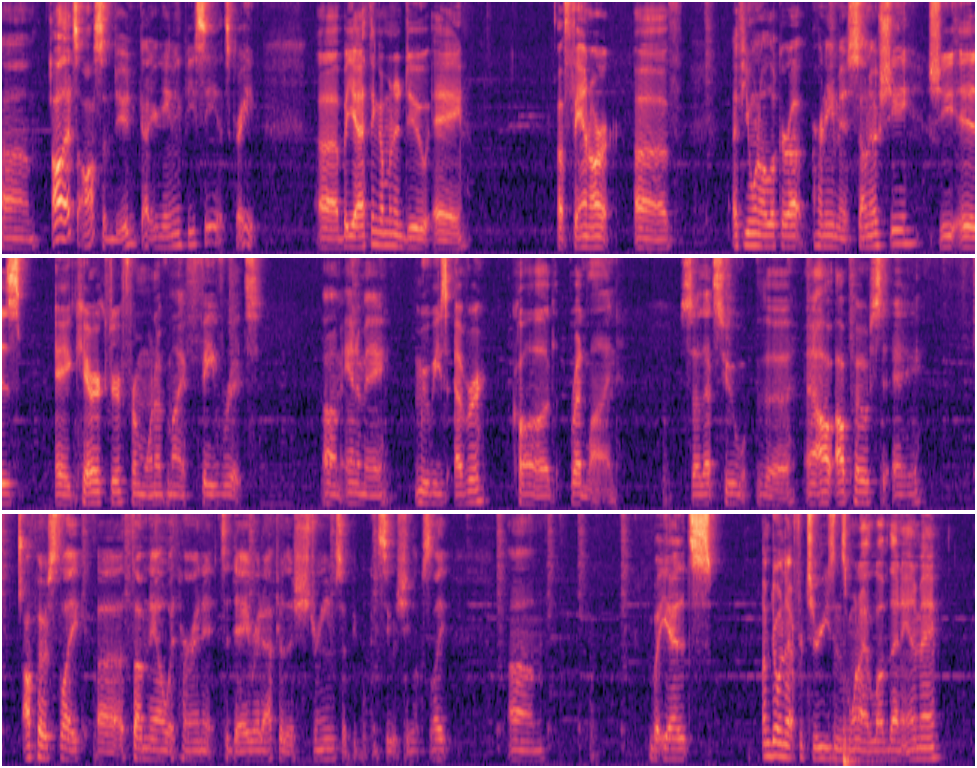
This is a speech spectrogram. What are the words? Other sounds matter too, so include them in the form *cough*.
um oh, that's awesome, dude. Got your gaming PC? That's great. Uh, but yeah, I think I'm to do a a fan art of if you want to look her up, her name is Sonoshee. She is a character from one of my favorite um, anime movies ever called Redline. So that's who the and I'll I'll post a I'll post like a thumbnail with her in it today right after the stream so people can see what she looks like. Um, but yeah, it's I'm doing that for two reasons. One, I love that anime,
